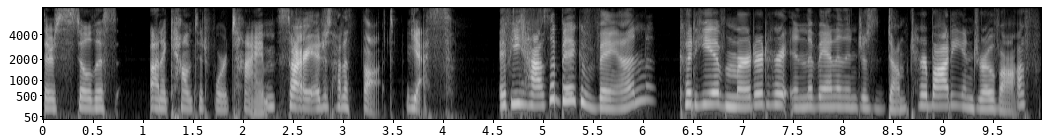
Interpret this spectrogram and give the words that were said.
there's still this unaccounted for time. Sorry, I just had a thought. Yes. If he has a big van, could he have murdered her in the van and then just dumped her body and drove off?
